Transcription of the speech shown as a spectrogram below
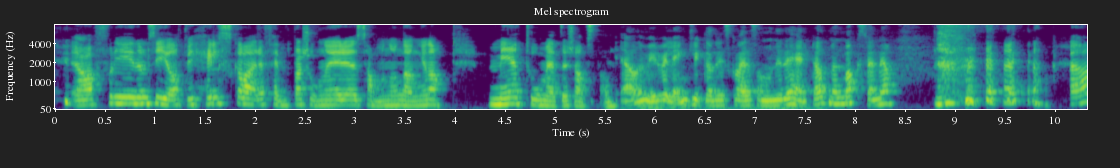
Ja, fordi de sier jo at vi helst skal være fem personer sammen noen ganger da, med to meters avstand. Ja, De vil vel egentlig ikke at vi skal være sammen i det hele tatt, men maks fem, ja. Ja,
